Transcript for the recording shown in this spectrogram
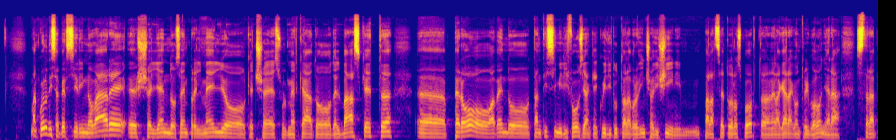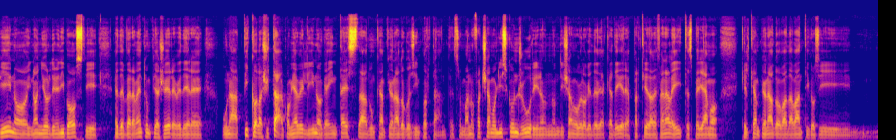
Ma quello di sapersi rinnovare eh, scegliendo sempre il meglio che c'è sul mercato del basket, eh, però avendo tantissimi tifosi anche qui di tutta la provincia vicini, il Palazzetto dello Sport nella gara contro il Bologna era strapieno in ogni ordine di posti ed è veramente un piacere vedere una piccola città come Avellino che è in testa ad un campionato così importante. Insomma, non facciamo gli scongiuri, non, non diciamo quello che deve accadere a partire dalle Final 8, speriamo che il campionato vada avanti così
